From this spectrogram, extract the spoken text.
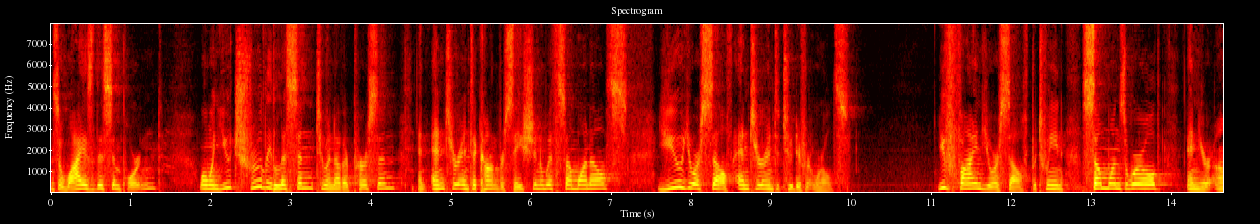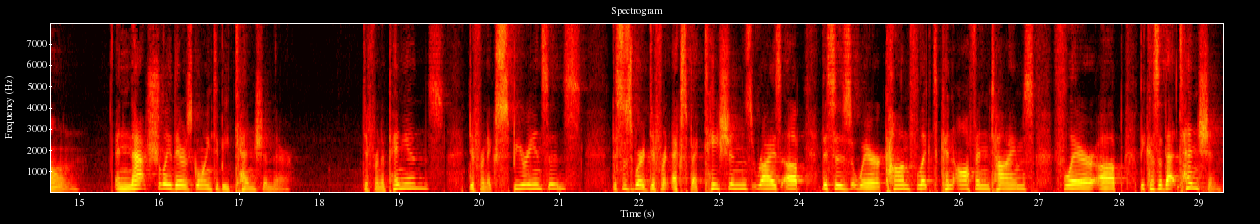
And so, why is this important? Well, when you truly listen to another person and enter into conversation with someone else, you yourself enter into two different worlds. You find yourself between someone's world and your own. And naturally, there's going to be tension there. Different opinions, different experiences. This is where different expectations rise up. This is where conflict can oftentimes flare up because of that tension.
